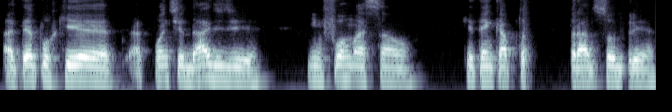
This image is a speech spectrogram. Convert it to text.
até porque a quantidade de informação que tem capturado sobre,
